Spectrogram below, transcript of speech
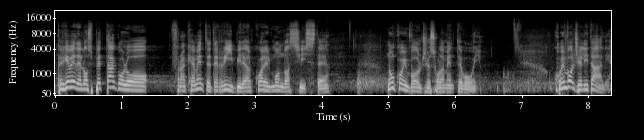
Perché vede lo spettacolo francamente terribile al quale il mondo assiste non coinvolge solamente voi, coinvolge l'Italia,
